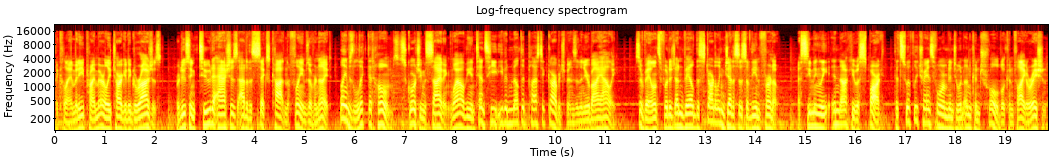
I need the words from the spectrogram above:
The calamity primarily targeted garages, reducing two to ashes out of the six caught in the flames overnight. Flames licked at homes, scorching the siding, while the intense heat even melted plastic garbage bins in the nearby alley. Surveillance footage unveiled the startling genesis of the inferno, a seemingly innocuous spark that swiftly transformed into an uncontrollable conflagration.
